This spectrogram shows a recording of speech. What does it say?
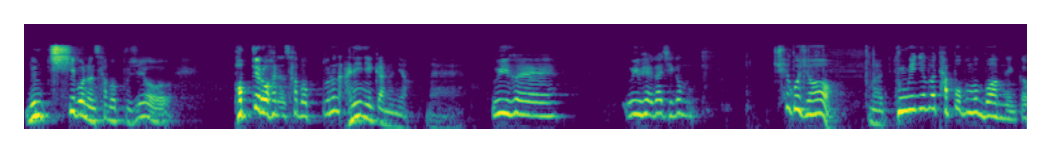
눈치 보는 사법부죠. 법대로 하는 사법부는 아니니까는요. 네. 의회, 의회가 지금 최고죠. 네. 국민이 뭐 다 뽑으면 뭐 합니까?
